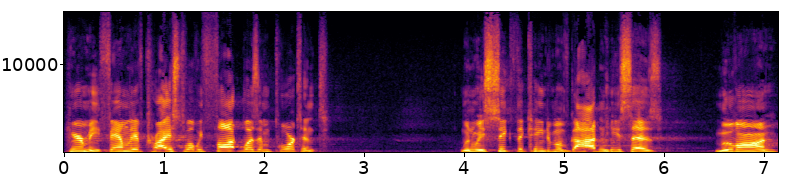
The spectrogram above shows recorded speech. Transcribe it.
hear me, family of Christ, what we thought was important. When we seek the kingdom of God and He says, Move on.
